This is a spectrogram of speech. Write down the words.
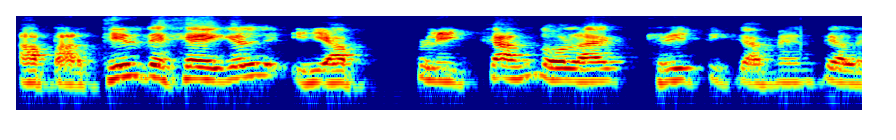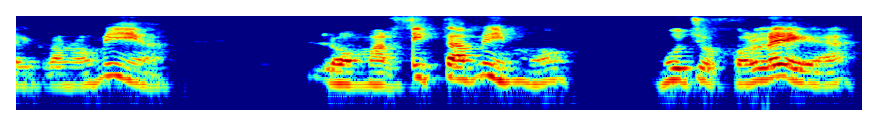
a partir de Hegel y aplicándola críticamente a la economía. Los marxistas mismos, muchos colegas,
